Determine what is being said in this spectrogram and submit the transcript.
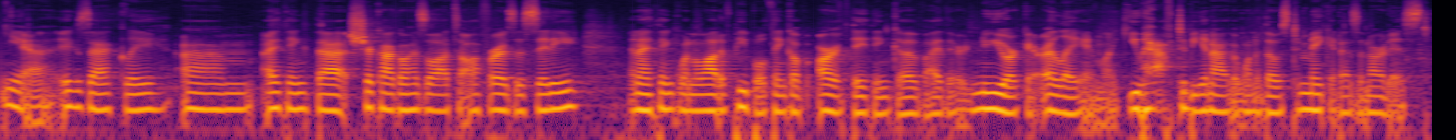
Yeah, exactly. Um, I think that Chicago has a lot to offer as a city. And I think when a lot of people think of art, they think of either New York or LA, and like you have to be in either one of those to make it as an artist.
